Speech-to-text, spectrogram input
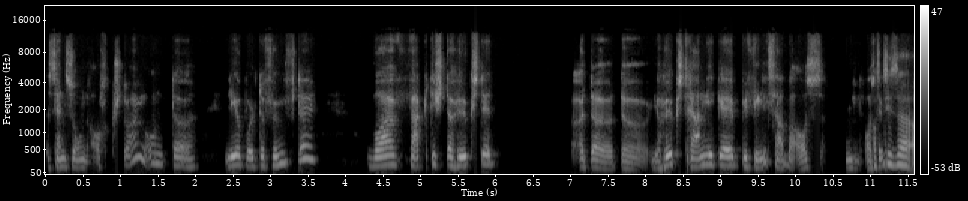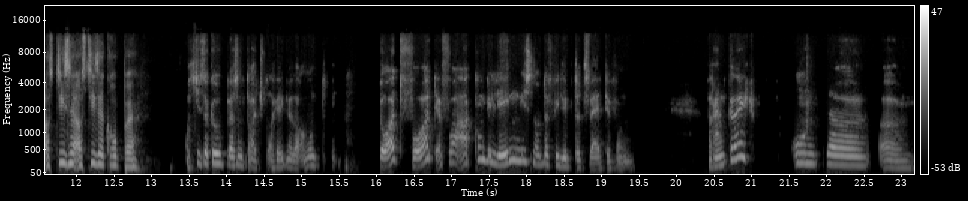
sein Sohn auch gestorben und äh, Leopold V. war faktisch der höchste, äh, der, der ja, höchstrangige Befehlshaber aus, aus, aus dieser, aus, dieser, aus dieser Gruppe. Aus dieser Gruppe aus dem deutschsprachigen Raum. Und dort vor, der vor Akkon gelegen ist, noch der Philipp II. von Frankreich und äh, äh,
